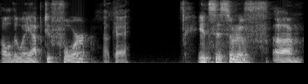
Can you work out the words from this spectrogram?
all the way up to four. Okay it's a sort of um,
